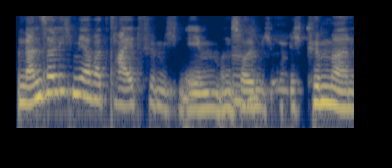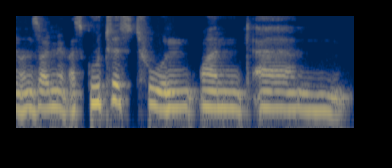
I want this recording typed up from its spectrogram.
Und dann soll ich mir aber Zeit für mich nehmen und mhm. soll mich um mich kümmern und soll mir was Gutes tun und ähm,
